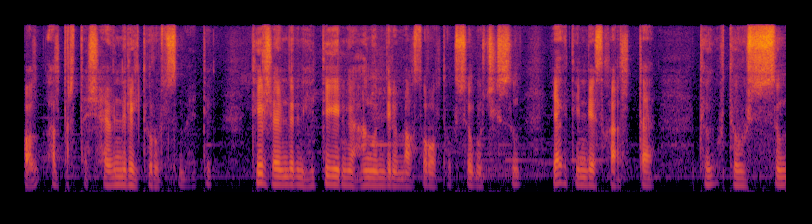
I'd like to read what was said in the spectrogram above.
алдартай шавнырыг төрүүлсэн байдаг. Тэр шавныр нь хэдийгээр ингээ хан өндрийн баг сургууль төгсөөгүй ч гэсэн яг тэндээс гаралтай төгссөн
